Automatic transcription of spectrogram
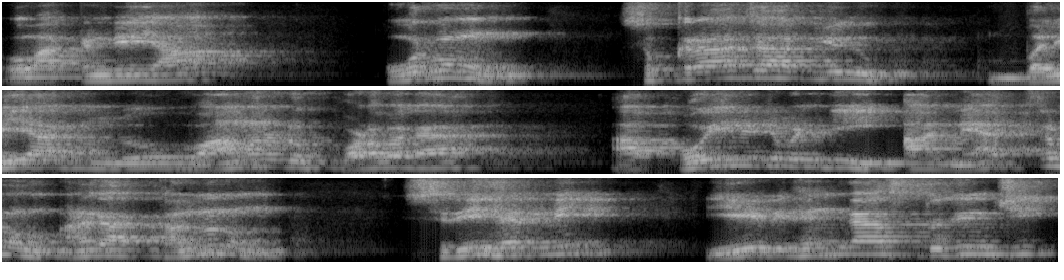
ఓ మార్కండేయ పూర్వము శుక్రాచార్యులు బలియాగంలో వామనుడు పొడవగా ఆ పోయినటువంటి ఆ నేత్రమును అనగా కన్నును శ్రీహరిని ఏ విధంగా స్తుతించి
